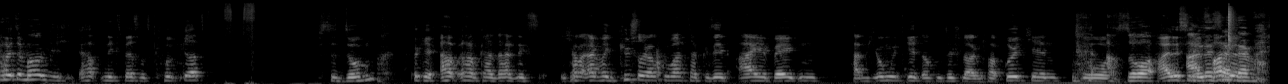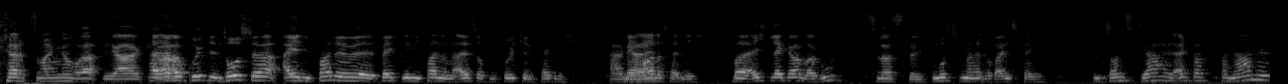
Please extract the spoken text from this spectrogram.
heute Morgen, ich habe nichts Besseres gefunden gerade. Bist du dumm? Okay, hab, hab gerade halt nichts. Ich habe einfach den Kühlschrank aufgemacht, habe gesehen, Ei, Bacon, habe mich umgedreht, auf dem Tisch lagen ein paar Brötchen. So, Ach so, alles in alles die hat Pfanne. der Weihnachtsmann gebracht. Ja, Halt klar. einfach Brötchen, Toaster, Ei in die Pfanne, Bacon in die Pfanne und alles auf dem Brötchen fertig. Ah, Mehr geil. war das halt nicht. War echt lecker, war gut. Ist lustig. musste ich mir halt noch reinzwängen. Und sonst, ja, halt einfach Banane.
